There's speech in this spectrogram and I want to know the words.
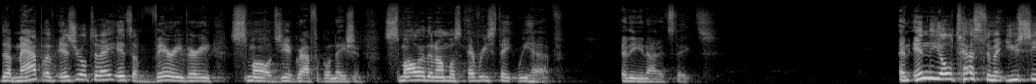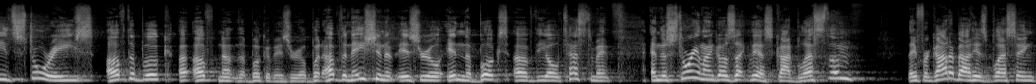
the map of Israel today, it's a very, very small geographical nation, smaller than almost every state we have in the United States. And in the Old Testament, you see stories of the book uh, of, not the book of Israel, but of the nation of Israel in the books of the Old Testament. And the storyline goes like this God blessed them, they forgot about his blessing,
